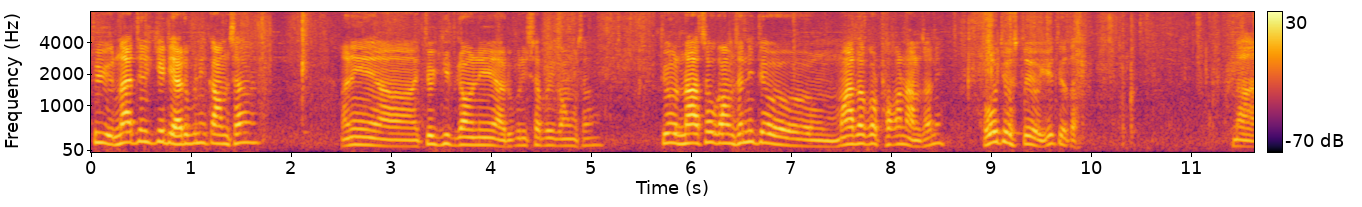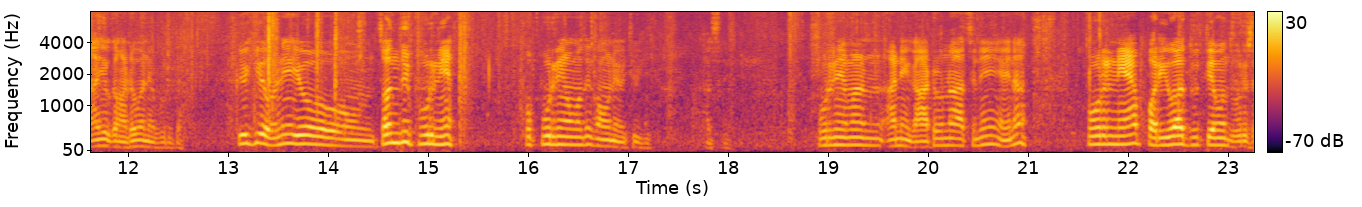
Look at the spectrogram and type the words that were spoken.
त्यो नाच्ने केटीहरू पनि काम छ अनि त्यो गीत गाउनेहरू पनि सबै गाउँछ त्यो नाचो गाउँछ नि त्यो मादलको ठकान हाल्छ नि। हो त्यस्तै हो कि त्यो त। न यो घाँटो भनेको कुरो त। यो के हो भने यो चन्दी पूर्णियाको पूर्णिमा मात्रै गाउने हो त्यो गीत। खास। पूर्णिमा अनि घाँटो नाच्ने होइन? पूर्णिया परिवार द्वितीयमा धुर्छ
